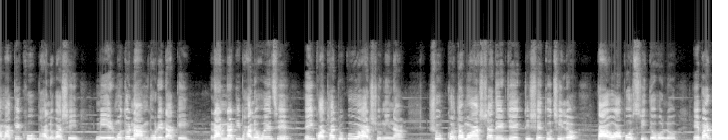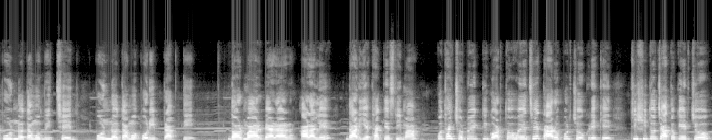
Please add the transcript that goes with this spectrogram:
আমাকে খুব ভালোবাসে মেয়ের মতো নাম ধরে ডাকে। রান্নাটি ভালো হয়েছে? এই কথাটুকুও আর শুনি না। সূক্ষ্মতম আস্বাদের যে একটি সেতু ছিল, তাও অপসৃত হলো। এবার পূর্ণতম বিচ্ছেদ, পূর্ণতম পরিপ্রাপ্তি। দরমার বেড়ার আড়ালে দাঁড়িয়ে থাকে শ্রীমা। কোথায় ছোট একটি গর্ত হয়েছে, তার ওপর চোখ রেখে। তৃষিত চাতকের চোখ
